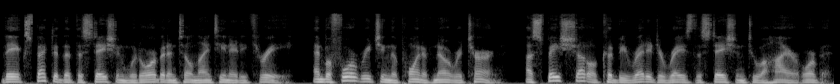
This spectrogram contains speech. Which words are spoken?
They expected that the station would orbit until 1983, and before reaching the point of no return, a space shuttle could be ready to raise the station to a higher orbit.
